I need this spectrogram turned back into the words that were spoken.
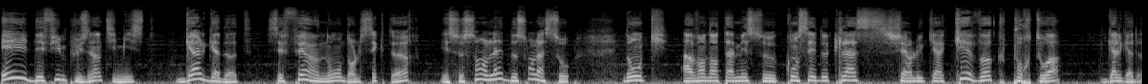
et des films plus intimistes, Gal Gadot s'est fait un nom dans le secteur et se sent l'aide de son lasso. Donc, avant d'entamer ce conseil de classe, cher Lucas, qu'évoque pour toi Gal Gadot?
